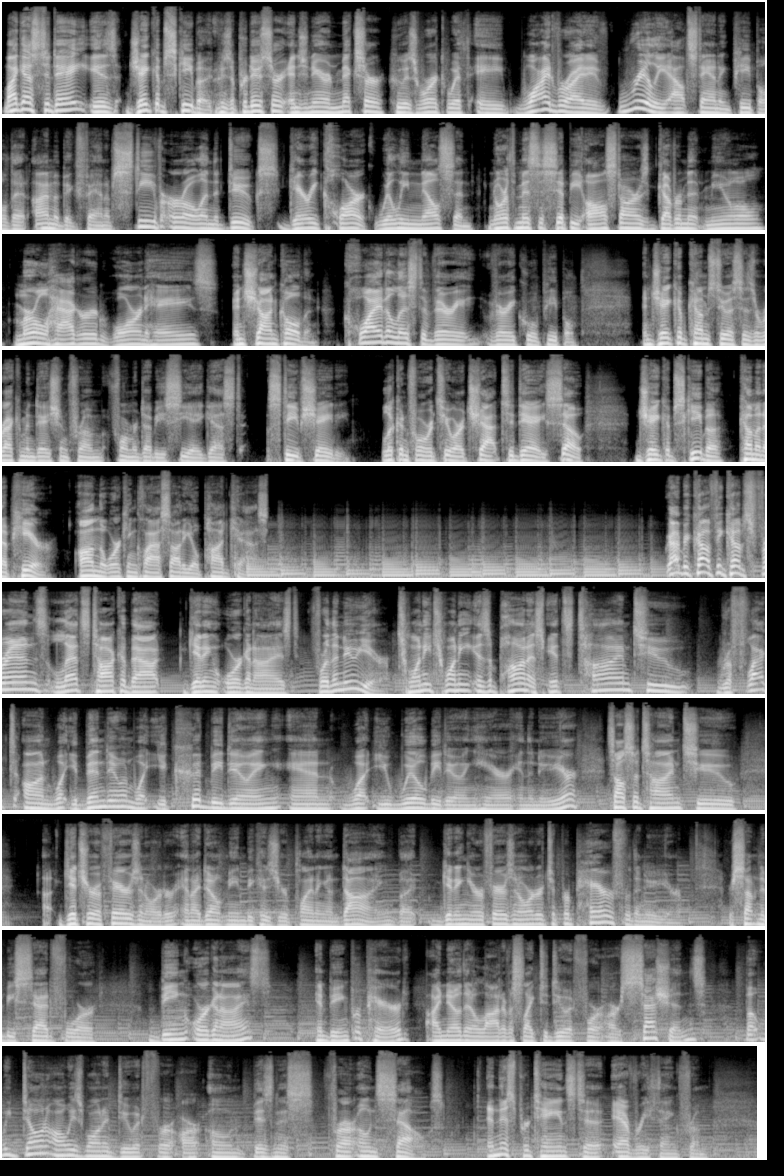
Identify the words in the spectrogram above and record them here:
My guest today is Jacob Skiba, who's a producer, engineer, and mixer who has worked with a wide variety of really outstanding people that I'm a big fan of Steve Earle and the Dukes, Gary Clark, Willie Nelson, North Mississippi All Stars, Government Mule, Merle Haggard, Warren Haynes, and Shawn Colvin. Quite a list of very, very cool people. And Jacob comes to us as a recommendation from former WCA guest Steve Chadie. Looking forward to our chat today. So, Jacob Skiba coming up here on the Working Class Audio Podcast. Grab your coffee cups, friends. Let's talk about getting organized for the new year. 2020 is upon us. It's time to reflect on what you've been doing, what you could be doing, and what you will be doing here in the new year. It's also time to uh, get your affairs in order. And I don't mean because you're planning on dying, but getting your affairs in order to prepare for the new year. There's something to be said for being organized and being prepared. I know that a lot of us like to do it for our sessions, but we don't always want to do it for our own business, for our own selves. And this pertains to everything from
